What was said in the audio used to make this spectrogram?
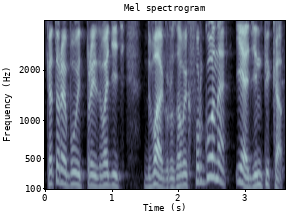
которая будет производить два грузовых фургона и один пикап.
